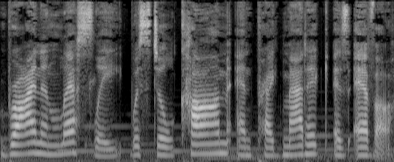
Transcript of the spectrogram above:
Brian and Leslie were still calm and pragmatic as ever.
